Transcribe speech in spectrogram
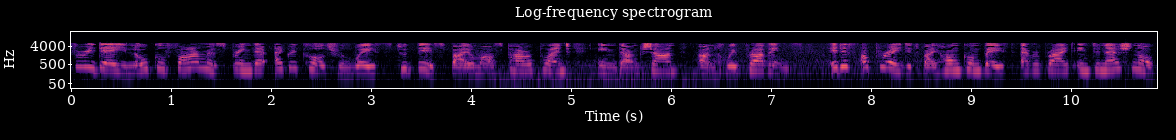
Every day, local farmers bring their agricultural waste to this biomass power plant in Dangshan, Anhui province. It is operated by Hong Kong-based Everbright International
